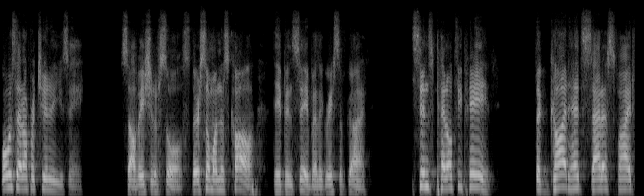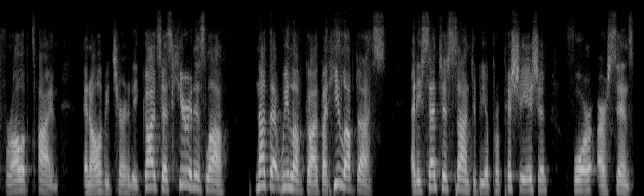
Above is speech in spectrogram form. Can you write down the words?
What was that opportunity, you say? Salvation of souls. There's some on this call. They've been saved by the grace of God. Sin's penalty paid. The Godhead satisfied for all of time. and all of eternity. God says, here in his love, not that we love God, but he loved us, and he sent his son to be a propitiation for our sins.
